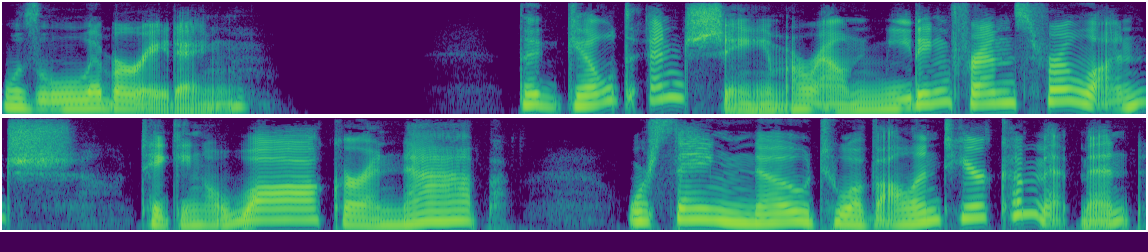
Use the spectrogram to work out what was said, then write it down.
was liberating. The guilt and shame around meeting friends for lunch, taking a walk or a nap, or saying no to a volunteer commitment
